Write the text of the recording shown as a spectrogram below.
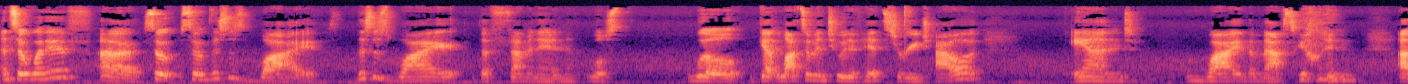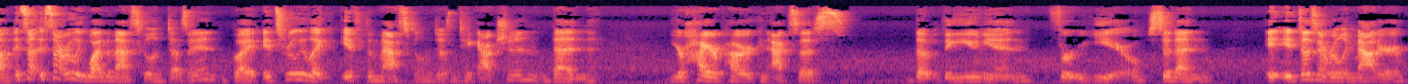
And so, what if? Uh, so, so this is why. This is why the feminine will will get lots of intuitive hits to reach out, and why the masculine um, it's not it's not really why the masculine doesn't, but it's really like if the masculine doesn't take action, then your higher power can access the the union through you. So then it, it doesn't really matter.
